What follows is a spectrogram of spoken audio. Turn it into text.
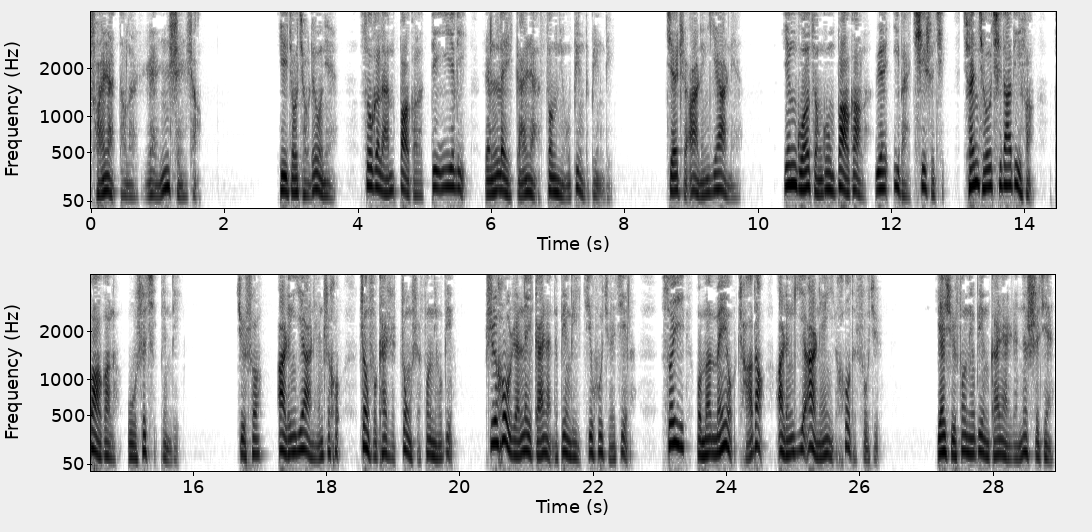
传染到了人身上。一九九六年，苏格兰报告了第一例人类感染疯牛病的病例。截止二零一二年，英国总共报告了约一百七十起，全球其他地方报告了五十起病例。据说，二零一二年之后，政府开始重视疯牛病，之后人类感染的病例几乎绝迹了，所以我们没有查到二零一二年以后的数据。也许疯牛病感染人的事件。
